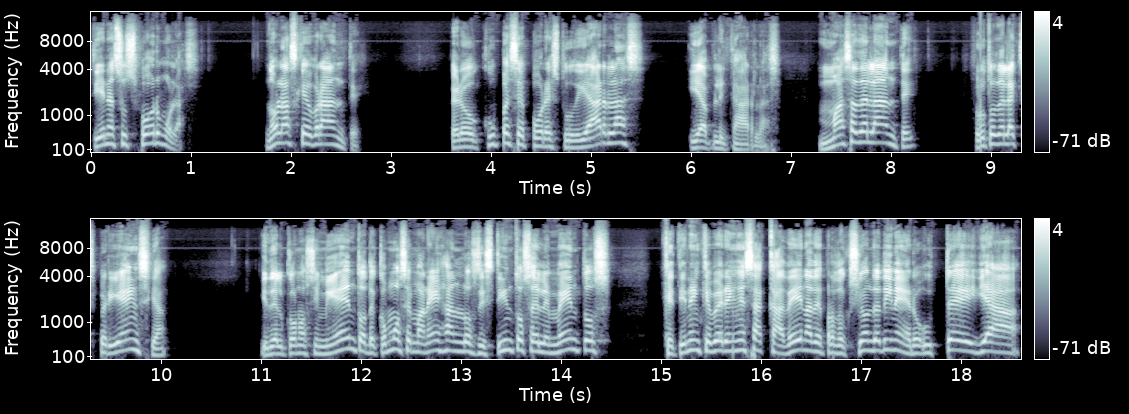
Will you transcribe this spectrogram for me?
tiene sus fórmulas. No las quebrante, pero ocúpese por estudiarlas y aplicarlas. Más adelante, fruto de la experiencia y del conocimiento de cómo se manejan los distintos elementos que tienen que ver en esa cadena de producción de dinero, usted ya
